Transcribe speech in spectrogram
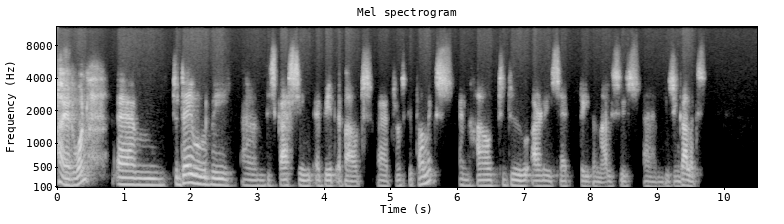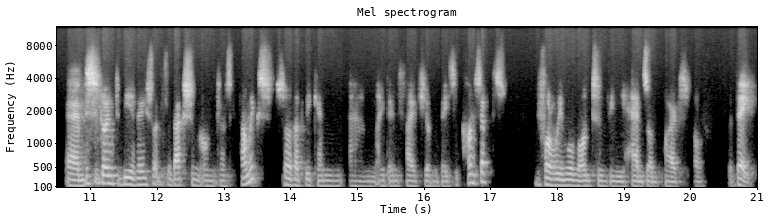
Hi, everyone. Um, today we will be um, discussing a bit about uh, transcriptomics and how to do RNA-seq data analysis um, using Galaxy. Um, this is going to be a very short introduction on transcriptomics so that we can um, identify a few of the basic concepts before we move on to the hands-on part of the day.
